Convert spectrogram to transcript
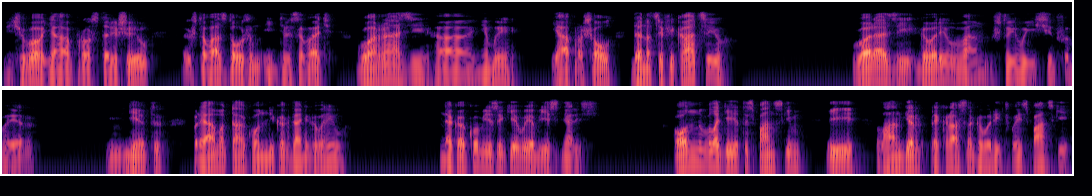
ничего, я просто решил, что вас должен интересовать Гуарази, а не мы. Я прошел денацификацию. — Гуарази говорил вам, что его ищет ФБР? Нет, прямо так он никогда не говорил. На каком языке вы объяснялись? Он владеет испанским, и Лангер прекрасно говорит по-испански.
